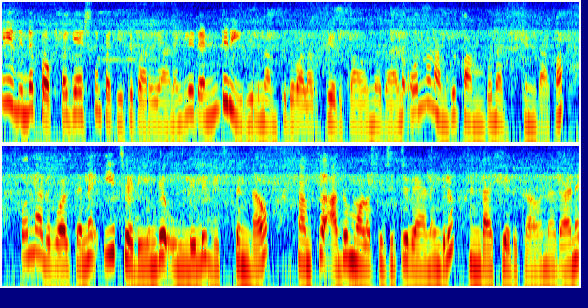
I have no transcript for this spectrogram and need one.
ഇനി ഇതിന്റെ പ്രൊപ്പഗേഷനെ പറ്റിയിട്ട് പറയുകയാണെങ്കിൽ രണ്ട് രീതിയിൽ നമുക്കിത് വളർത്തിയെടുക്കാവുന്നതാണ്. ഒന്ന് നമുക്ക് കമ്പ് നട്ടിട്ടുണ്ടാക്കാം. ഒന്ന് അതുപോലെ തന്നെ ഈ ചെടീന്റെ ഉള്ളിൽ വിത്ത് ഉണ്ടാവും നമുക്ക് അത് മുളപ്പിച്ചിട്ട് വേണമെങ്കിലും ഉണ്ടാക്കിയെടുക്കാവുന്നതാണ്.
